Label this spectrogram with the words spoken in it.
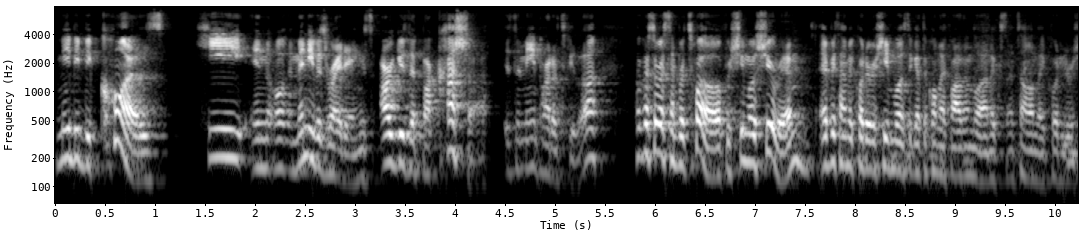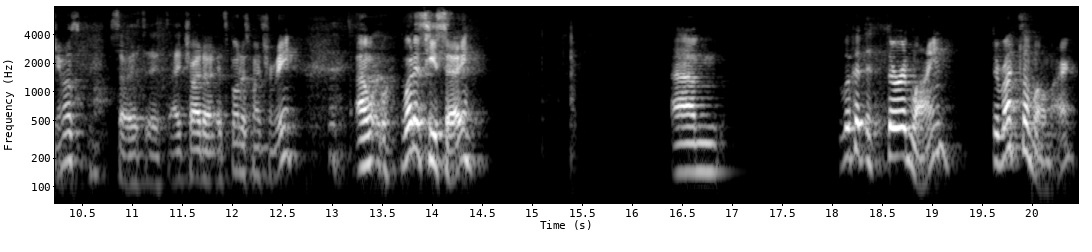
maybe because he, in, in, many of his writings, argues that Bakasha is the main part of Tefillah. Look source number 12, Rishimos Shiurim. Every time I quote a Rishimos, I get to call my father-in-law and tell him I quoted Rishimos. So it, it, I try to, it's bonus points for me. Um, what does he say? Um, look at the third line. The Ratzah Omar,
